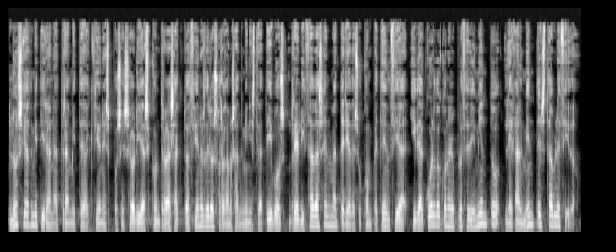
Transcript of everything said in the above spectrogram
no se admitirán a trámite acciones posesorias contra las actuaciones de los órganos administrativos realizadas en materia de su competencia y de acuerdo con el procedimiento legalmente establecido.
